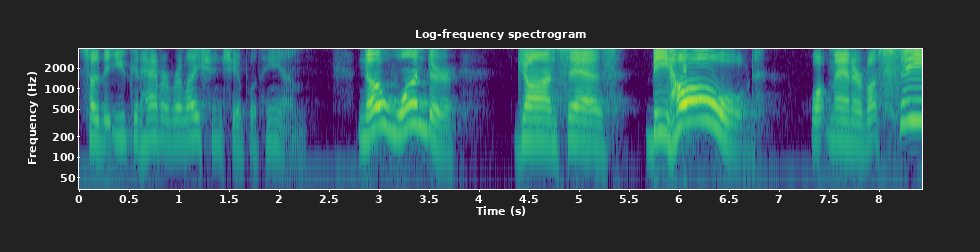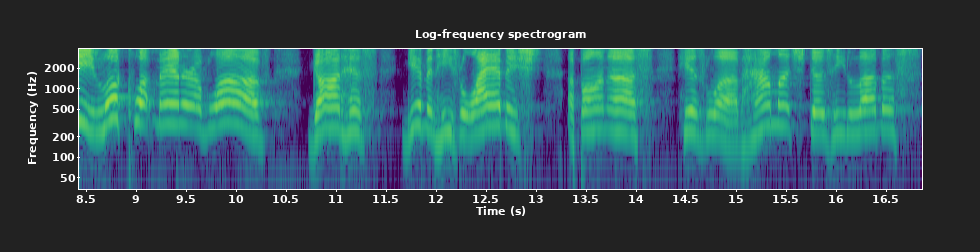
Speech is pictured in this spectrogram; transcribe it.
so that you could have a relationship with Him. No wonder John says, Behold, what manner of love. See, look what manner of love God has given. He's lavished upon us His love. How much does He love us?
